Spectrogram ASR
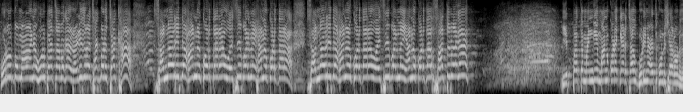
ಹುರುಪ ಮಾವನ ಹುರುಪ ಹಚ್ಚಬೇಕ ರೆಡಿದ್ರೆ ಚಕ್ ಮಾಡು, ಚಕ್, ಹಾ. ಸಣ್ಣವರಿದ್ದ ಹಣ್ಣು ಕೊಡ್ತಾರ ವಯಸ್ಸಿ ಬಂದ ಮೇಲೆ ಹೆಣ್ಣು ಕೊಡ್ತಾರ. ಸಣ್ಣವರಿದ್ದ ಹಣ್ಣು ಕೊಡ್ತಾರ ವಯಸ್ಸಿ ಬಂದ ಮೇಲೆ ಹೆಣ್ಣು ಕೊಡ್ತಾರ ಸತ್ತು ಬೇಗ? ಇಪ್ಪತ್ತು ಮಂದಿ ಮಣ್ಣು ಕೊಡಕ್ಕೆ ಎರಡು ಚಂದ ಗುಡಿ ಮ್ಯಾಗ ಹತ್ಕೊಂಡು ನೋಡಿದ?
